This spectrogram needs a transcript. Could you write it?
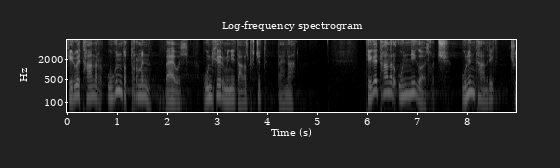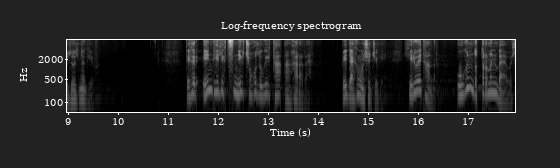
хэрвээ та нар үгэн дотор минь байвал үнэхээр миний дагалдагчд байна. Тэгээ та нар үннийг ойлгож, үнэн та нарыг чөлөөлнө гэв. Тэгэхээр энд хэлэгдсэн нэг чухал үгийг та анхаараарай. Би дахин уншиж өгье. Хэрвээ та нар үгэн дотор минь байвал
